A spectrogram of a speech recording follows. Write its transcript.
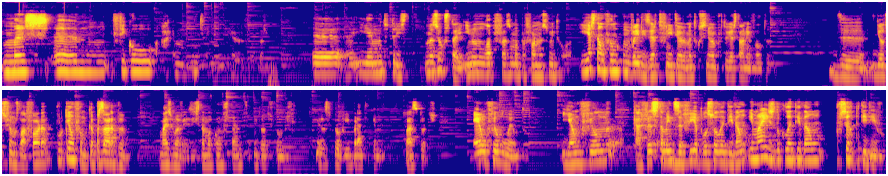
mas um, ficou. Opa, é muito, uh, e é muito triste. Mas eu gostei, e Nuno Lopes faz uma performance muito boa. E este é um filme que me veio dizer definitivamente que o cinema português está ao nível de, de, de outros filmes lá fora, porque é um filme que, apesar de, mais uma vez, isto é uma constante em todos os filmes que eu vi praticamente, quase todos, é um filme lento. E é um filme que às vezes também desafia pela sua lentidão, e mais do que lentidão por ser repetitivo.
